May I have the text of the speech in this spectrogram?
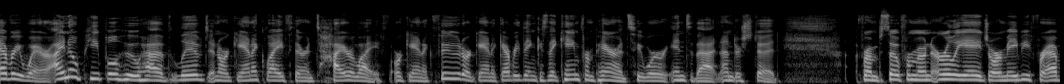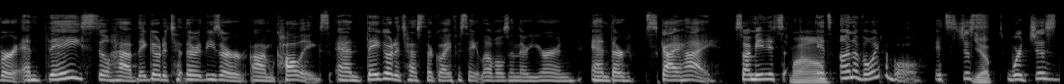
everywhere. I know people who have lived an organic life their entire life, organic food, organic everything, because they came from parents who were into that and understood from so from an early age or maybe forever and they still have they go to te- these are um, colleagues and they go to test their glyphosate levels in their urine and they're sky high so i mean it's wow. it's unavoidable it's just yep. we're just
